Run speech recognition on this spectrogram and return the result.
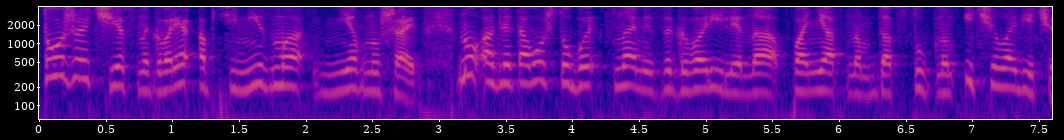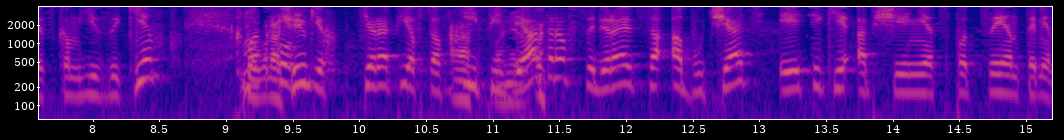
тоже, честно говоря, оптимизма не внушает. Ну а для того, чтобы с нами заговорили на понятном, доступном и человеческом языке. Кто, Московских терапевтов А, и понятно. педиатров собираются обучать этике общения с пациентами.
